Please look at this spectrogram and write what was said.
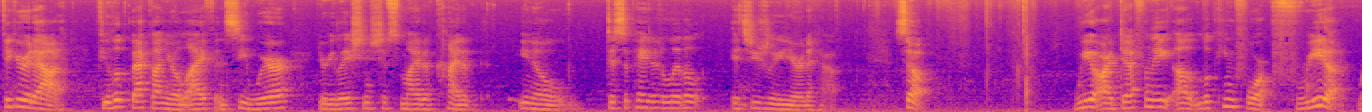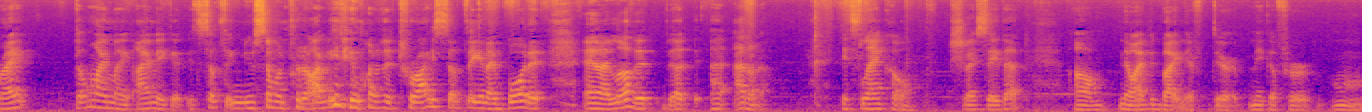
Figure it out. If you look back on your life and see where your relationships might have kind of, you know, dissipated a little, it's usually a year and a half. So, we are definitely uh, looking for freedom, right? Don't mind my eye makeup. It's something new someone put on me. They wanted to try something and I bought it and I love it. But I, I don't know. It's Lancome. Should I say that? Um, no, I've been buying their, their makeup for mm,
